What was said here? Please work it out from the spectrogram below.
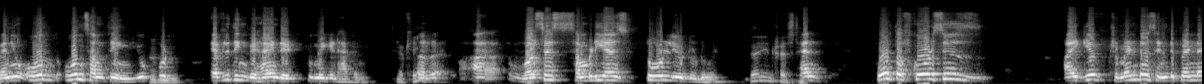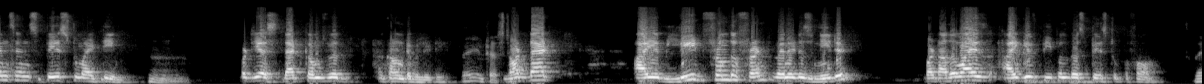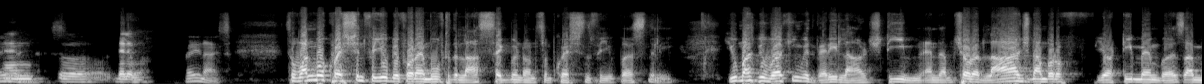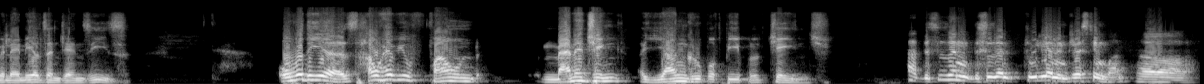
when you own own something you put everything behind it to make it happen Okay. uh, uh, versus somebody has told you to do it Very interesting. and fourth of course is i give tremendous independence and space to my team Hmm. but yes that comes with accountability Very interesting. not that i lead from the front when it is needed but otherwise i give people the space to perform Very and nice. uh, deliver Very nice. So, one more question for you before I move to the last segment on some questions for you personally. You must be working with very large team, and I'm sure a large number of your team members are millennials and Gen Zs. Over the years, how have you found managing a young group of people change? Ah, this is an this is a truly an interesting one. Uh,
